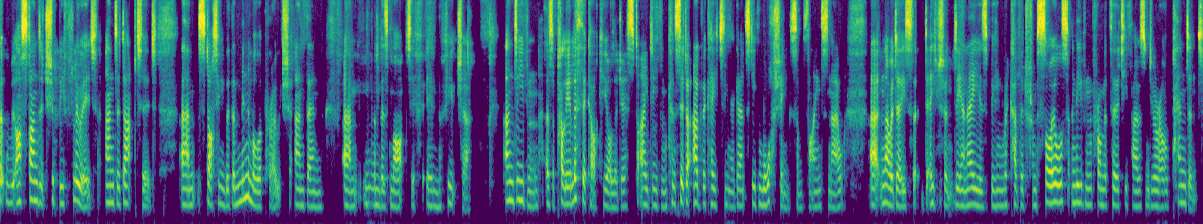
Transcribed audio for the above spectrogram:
that our standards should be fluid and adapted um, starting with a minimal approach and then um, numbers marked if in the future. And even as a Paleolithic archaeologist, I'd even consider advocating against even washing some finds now. Uh, nowadays, that ancient DNA is being recovered from soils and even from a 30,000 year old pendant.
